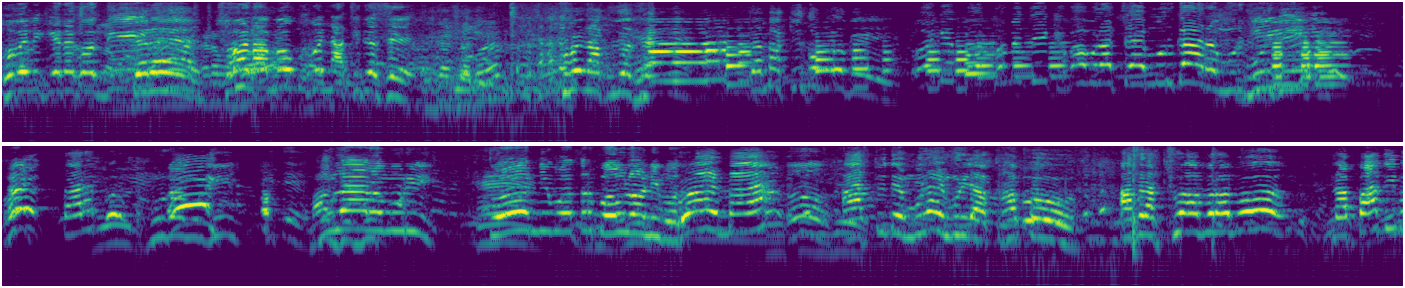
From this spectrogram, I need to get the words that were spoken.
হবে নি কেনা কর দি। কেনে? ছড়া মুখ করে নাচিতেছে খুবই নাচি যাচ্ছে মা কি করব ওকে প্রথমে যে খাবার বলাচ্ছে মুরগা আর মুরগি। তারপর মুরগা মুরগি। মুলা আর মুড়ি। তো নিব তোর বউল নিব। মা আর তুই মুলাই মুড়িলা খাব। আসলে ছুয়া বরাবো না পা দিব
